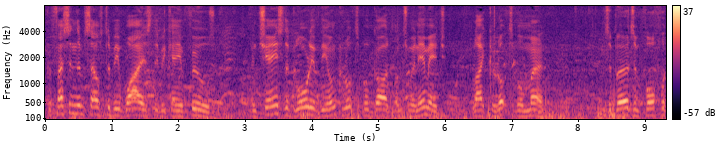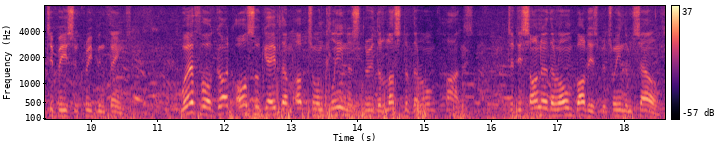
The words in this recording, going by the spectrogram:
Professing themselves to be wise, they became fools, and changed the glory of the uncorruptible God unto an image like corruptible man, to birds and four-footed beasts and creeping things. Wherefore God also gave them up to uncleanness through the lust of their own hearts, to dishonour their own bodies between themselves,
